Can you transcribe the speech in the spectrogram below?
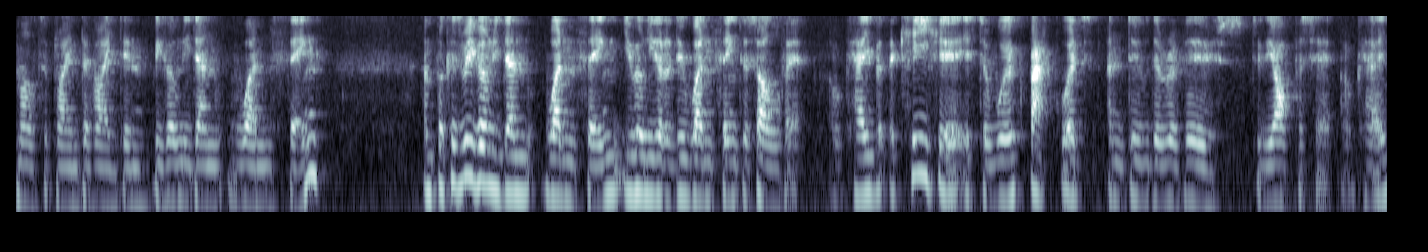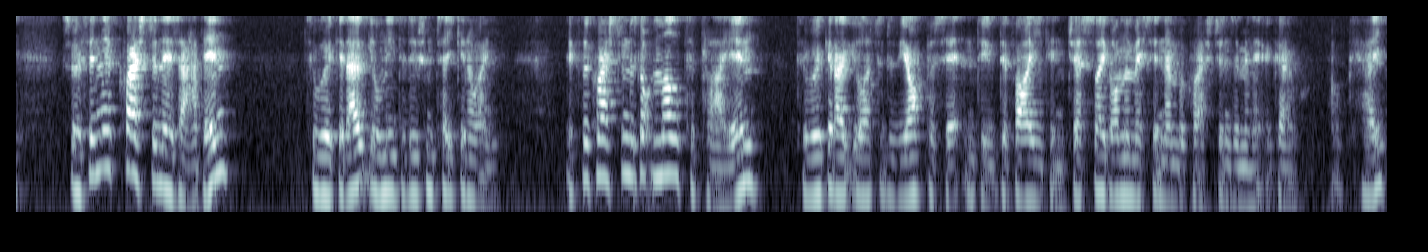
multiplying, dividing, we've only done one thing. And because we've only done one thing, you've only got to do one thing to solve it okay but the key here is to work backwards and do the reverse do the opposite okay so if in the question is adding to work it out you'll need to do some taking away if the question has got multiplying to work it out you'll have to do the opposite and do dividing just like on the missing number questions a minute ago okay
